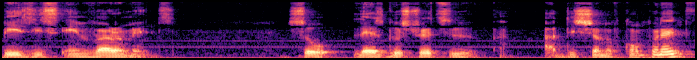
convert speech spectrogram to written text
basis environment so let's go straight to addition of components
